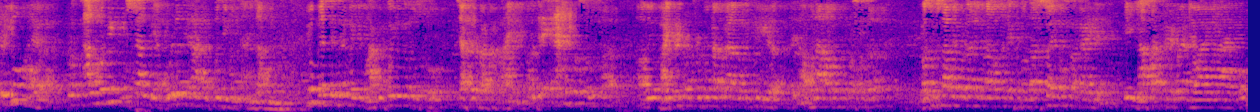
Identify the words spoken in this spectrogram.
तर यो भएर एउटा काल्पनिक नोस्टाल्जिया गोल्डन एराको खोजीमा चाहिँ हामी जाँदैनौँ यो मेसेज चाहिँ मैले उहाँको पहिलो र दोस्रो च्याप्टरबाट पाएँ अब धेरै एनिमल्सहरू छ अब यो भाइब्रेन्ट कन्ट्रोलका कुराहरूदेखि लिएर होइन मुनामाको प्रसङ्ग रसुल साहब एउटाले मुनामामा लेख्नुभन्दा सय वर्ष अगाडि यही श्रेणीमा नेवारीमा आएको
